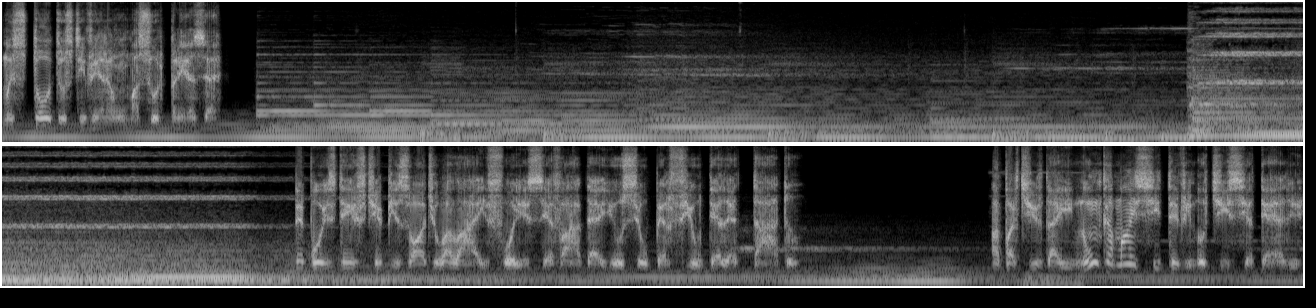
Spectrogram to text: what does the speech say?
mas todos tiveram uma surpresa. Depois deste episódio, a live foi encerrada e o seu perfil deletado. A partir daí, nunca mais se teve notícia dele.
